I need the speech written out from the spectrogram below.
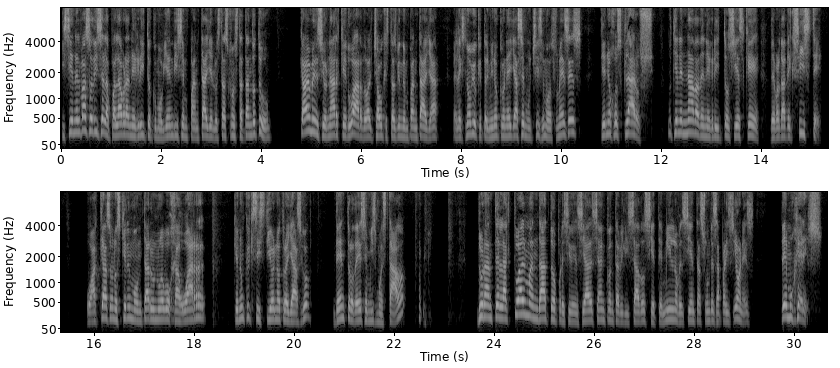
y si en el vaso dice la palabra negrito, como bien dice en pantalla lo estás constatando tú, cabe mencionar que Eduardo, al chavo que estás viendo en pantalla, el exnovio que terminó con ella hace muchísimos meses, tiene ojos claros. No tiene nada de negrito si es que de verdad existe. ¿O acaso nos quieren montar un nuevo jaguar que nunca existió en otro hallazgo dentro de ese mismo estado? Durante el actual mandato presidencial se han contabilizado 7.901 desapariciones de mujeres.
